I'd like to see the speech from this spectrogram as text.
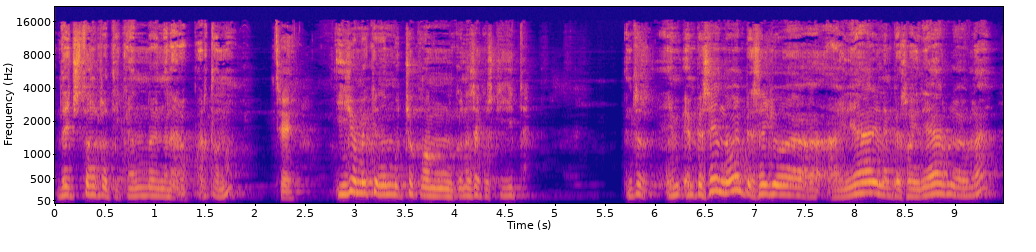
De hecho, estamos platicando en el aeropuerto, ¿no? Sí. Y yo me quedé mucho con, con esa cosquillita. Entonces, em, empecé, ¿no? Empecé yo a, a, idear, él empezó a idear, bla, bla, bla.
